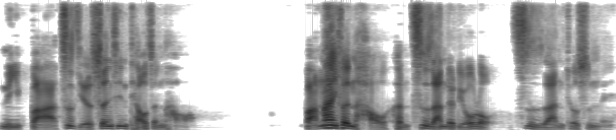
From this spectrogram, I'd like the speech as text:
你把自己的身心调整好，把那一份好很自然的流露，自然就是美，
